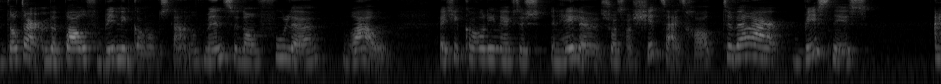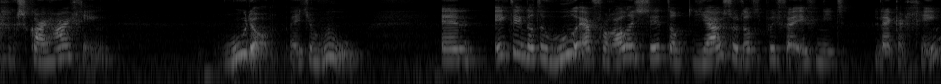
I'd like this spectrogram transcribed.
dat daar een bepaalde verbinding kan ontstaan. Dat mensen dan voelen, wauw. Weet je, Caroline heeft dus een hele soort van shit tijd gehad, terwijl haar business eigenlijk sky high ging. Hoe dan? Weet je, hoe? En ik denk dat de hoe er vooral in zit dat juist doordat het privé even niet lekker ging,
